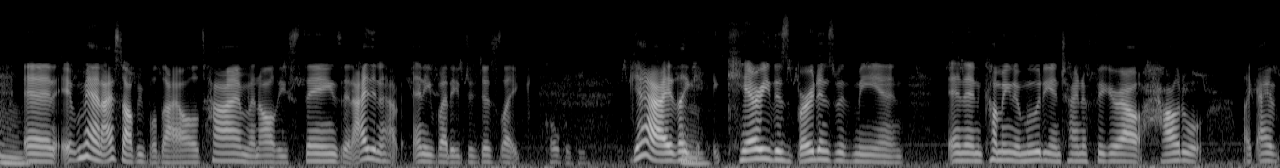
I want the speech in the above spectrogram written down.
Mm. and it, man, I saw people die all the time and all these things, and I didn't have anybody to just like, Cope with you. Yeah, I, like Mm. carry these burdens with me, and and then coming to Moody and trying to figure out how to, like I've,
